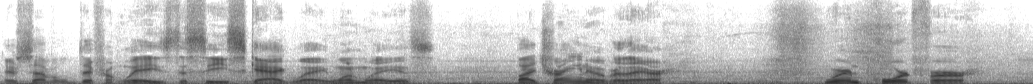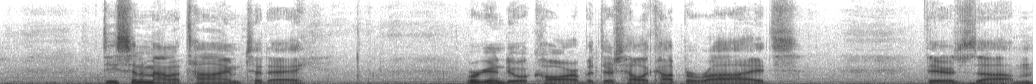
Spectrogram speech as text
There's several different ways to see Skagway. One way is by train over there. We're in port for a decent amount of time today. We're gonna do a car, but there's helicopter rides. There's um,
